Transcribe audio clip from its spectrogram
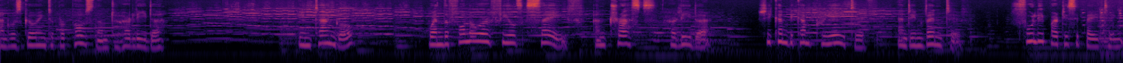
and was going to propose them to her leader. In tango, when the follower feels safe and trusts her leader, she can become creative and inventive, fully participating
